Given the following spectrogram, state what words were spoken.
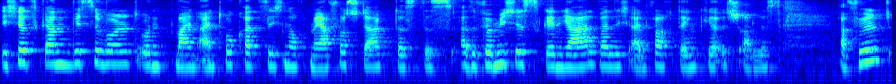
ich jetzt gern wissen wollte und mein Eindruck hat sich noch mehr verstärkt, dass das, also für mich ist genial, weil ich einfach denke, hier ist alles erfüllt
